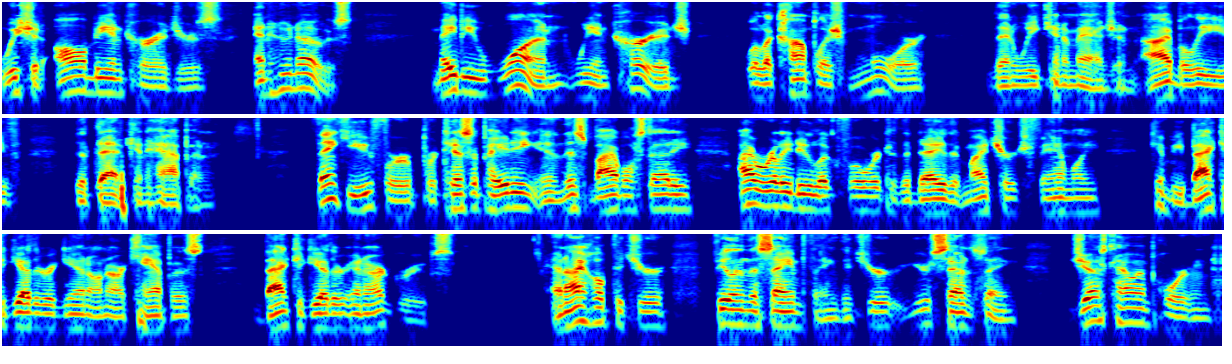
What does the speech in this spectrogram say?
we should all be encouragers. And who knows, maybe one we encourage will accomplish more than we can imagine. I believe that that can happen. Thank you for participating in this Bible study. I really do look forward to the day that my church family can be back together again on our campus, back together in our groups. And I hope that you're feeling the same thing, that you're you're sensing just how important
